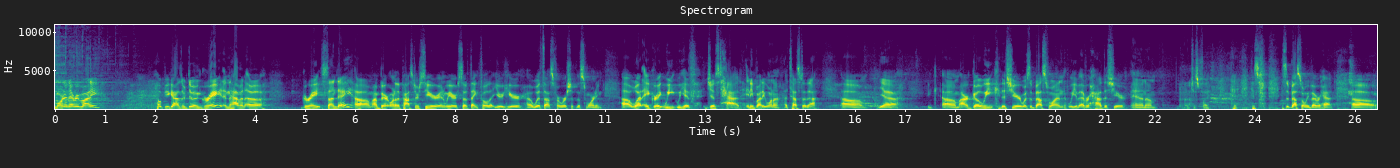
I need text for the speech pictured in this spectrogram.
morning, everybody. Hope you guys are doing great and having a great Sunday. Um, I'm Barrett, one of the pastors here, and we are so thankful that you're here uh, with us for worship this morning. Uh, what a great week we have just had. Anybody want to attest to that? Um, yeah. Um, our Go Week this year was the best one we have ever had this year, and um, just play. it's, it's, the best one we've ever had. Uh,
